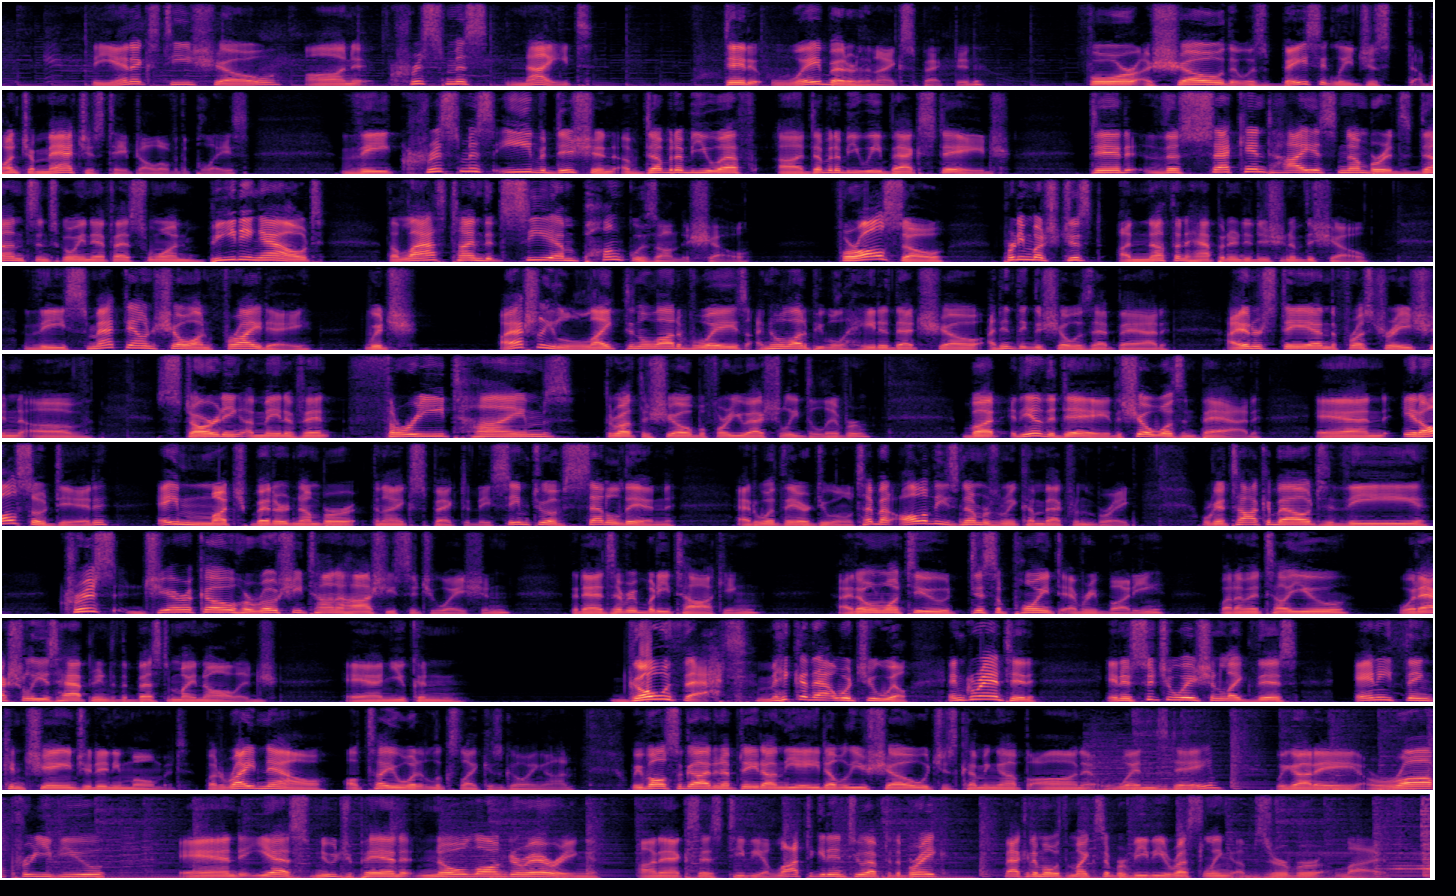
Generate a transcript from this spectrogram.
The NXT show on Christmas night did way better than I expected for a show that was basically just a bunch of matches taped all over the place. The Christmas Eve edition of WWF uh, WWE Backstage did the second highest number it's done since going to FS1, beating out the last time that CM Punk was on the show. For also pretty much just a nothing happening edition of the show. The SmackDown show on Friday, which I actually liked in a lot of ways. I know a lot of people hated that show. I didn't think the show was that bad. I understand the frustration of starting a main event three times throughout the show before you actually deliver. But at the end of the day, the show wasn't bad. And it also did a much better number than I expected. They seem to have settled in at what they are doing. We'll talk about all of these numbers when we come back from the break. We're going to talk about the Chris Jericho Hiroshi Tanahashi situation that has everybody talking. I don't want to disappoint everybody, but I'm going to tell you what actually is happening to the best of my knowledge, and you can go with that. Make of that what you will. And granted, in a situation like this, anything can change at any moment. But right now, I'll tell you what it looks like is going on. We've also got an update on the AEW show, which is coming up on Wednesday. We got a Raw preview. And yes, New Japan no longer airing on AXS TV. A lot to get into after the break. Back in a moment with Mike Sempervive, Wrestling Observer Live.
